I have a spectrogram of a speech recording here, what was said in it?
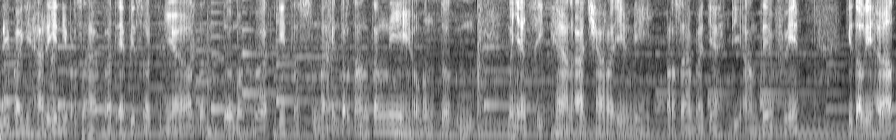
di pagi hari ini persahabat. Episodenya tentu membuat kita semakin tertantang nih untuk menyaksikan acara ini persahabat ya di Antv. Kita lihat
